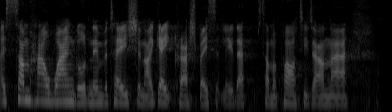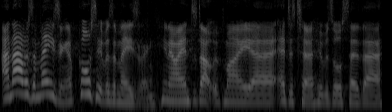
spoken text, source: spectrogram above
I somehow wangled an invitation. I gate crashed basically their summer party down there. And that was amazing. Of course, it was amazing. You know, I ended up with my uh, editor, who was also there,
